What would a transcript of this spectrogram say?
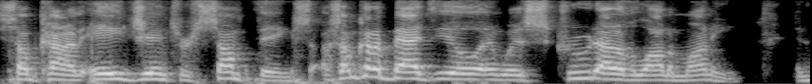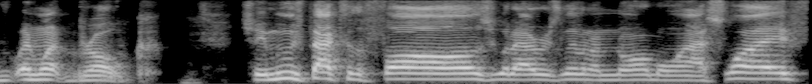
some kind of agent or something, some kind of bad deal and was screwed out of a lot of money and, and went broke. So he moves back to the falls, whatever, he's living a normal ass life.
